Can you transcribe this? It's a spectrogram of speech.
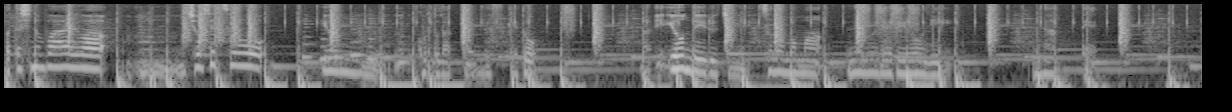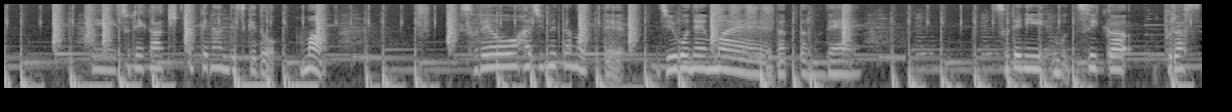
私の場合は、うん、小説を読むことだったんですけど、読んでいるうちにそのまま眠れるようになってでそれがきっかけなんですけどまあそれを始めたのって15年前だったのでそれにもう追加プラス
